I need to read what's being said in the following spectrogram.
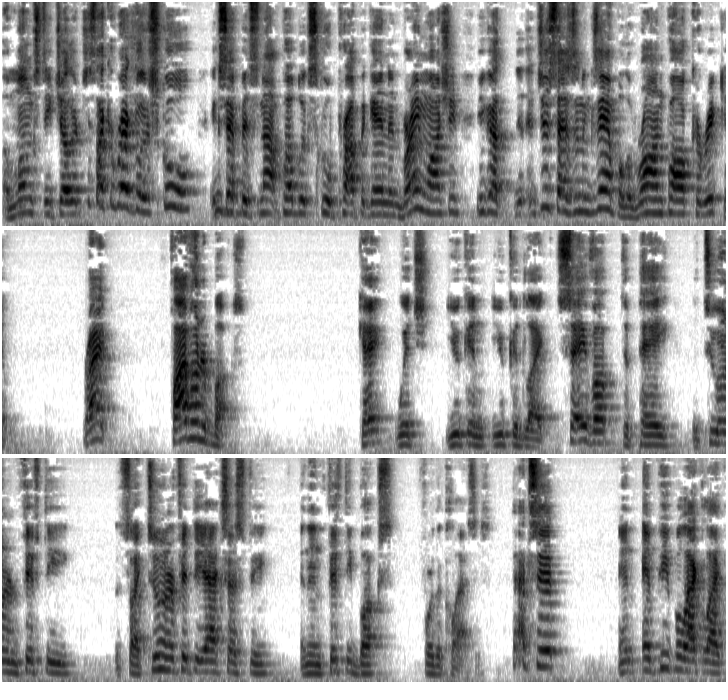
amongst each other just like a regular school mm-hmm. except it's not public school propaganda and brainwashing. You got just as an example the ron paul curriculum right? 500 bucks okay which you can you could like save up to pay the 250 it's like 250 access fee and then 50 bucks for the classes that's it and and people act like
